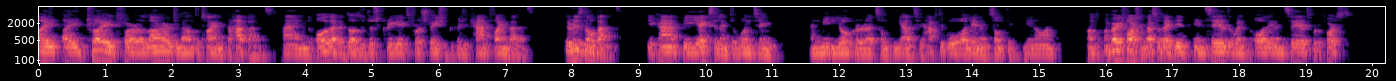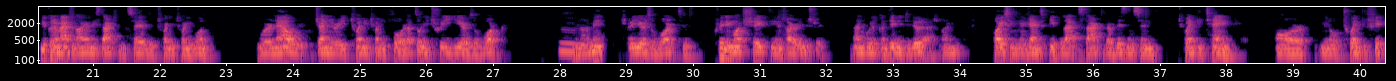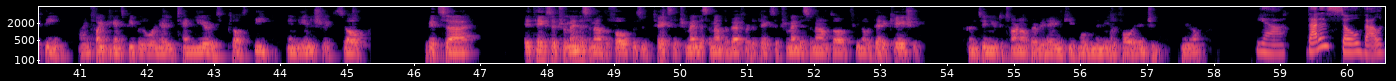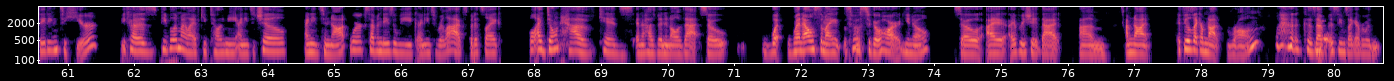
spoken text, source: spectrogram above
I, I tried for a large amount of time to have balance. And all that it does, is just creates frustration because you can't find balance. There is no balance. You can't be excellent at one thing and mediocre at something else. You have to go all in on something, you know. And I'm, I'm very fortunate. That's what I did in sales. I went all in in sales for the first. You can imagine I only started in sales in 2021. We're now January 2024. That's only three years of work. Mm. You know what I mean? Three years of work to pretty much shape the entire industry, and we'll continue to do that. I'm fighting against people that started their business in 2010 or you know 2015. I'm fighting against people who are nearly 10 years plus deep in the industry. So it's uh it takes a tremendous amount of focus. It takes a tremendous amount of effort. It takes a tremendous amount of you know dedication. Continue to turn up every day and keep moving the needle forward, you know. Yeah, that is so validating to hear because people in my life keep telling me I need to chill. I need to not work seven days a week. I need to relax. But it's like, well, I don't have kids and a husband and all of that. So what, when else am I supposed to go hard, you know? So I, I appreciate that. Um, I'm not, it feels like I'm not wrong because no. it seems like everyone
